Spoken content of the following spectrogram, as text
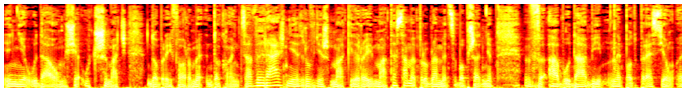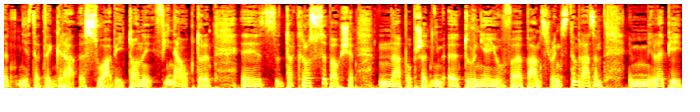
nie udało mu się utrzymać dobrej formy do końca. Wyraźnie również McIlroy ma te same problemy co poprzednio w Abu Dhabi pod presją. Niestety gra słabiej. Tony finał, który tak rozsypał się na poprzednim turnieju turniejów Palm Springs. Tym razem mm, lepiej,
